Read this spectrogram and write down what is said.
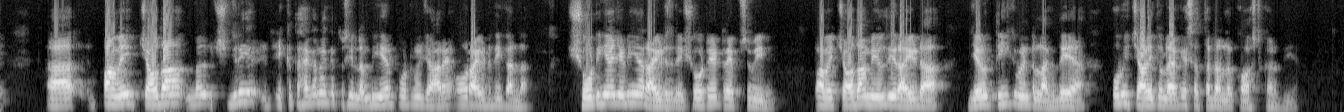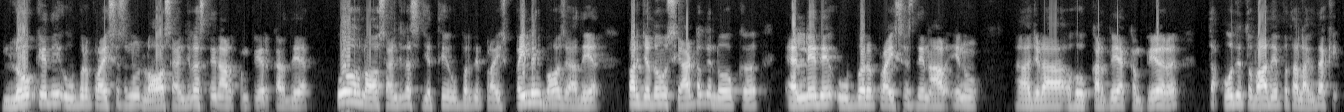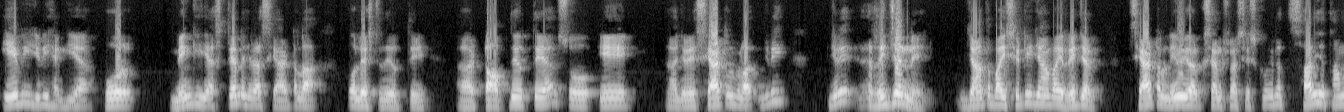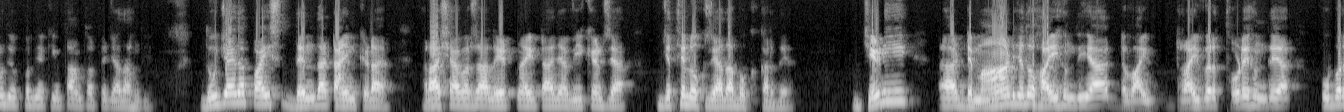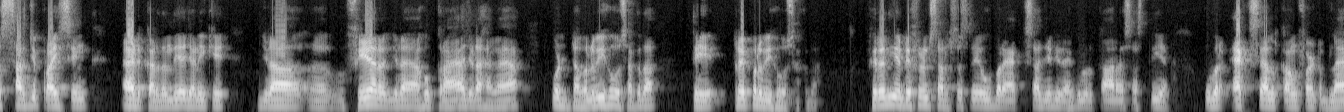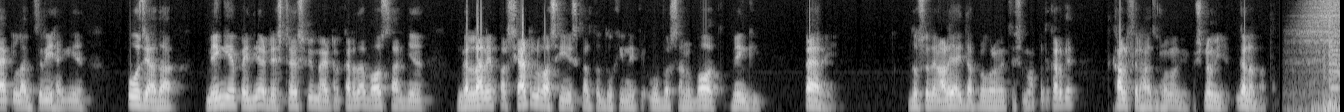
ਭਾਵੇਂ 14 ਮਤਲਬ ਜਿਹੜੇ ਇੱਕ ਤਾਂ ਹੈਗਾ ਨਾ ਕਿ ਤੁਸੀਂ ਲੰਬੀ 에ਅਰਪੋਰਟ ਨੂੰ ਜਾ ਰਹੇ ਉਹ ਰਾਈਡ ਦੀ ਗੱਲ ਆ। ਛੋਟੀਆਂ ਜਿਹੜੀਆਂ ਰਾਈਡਸ ਨੇ, ਛੋਟੇ ਟ੍ਰਿਪਸ ਵੀ ਨੇ, ਭਾਵੇਂ 14 ਮੀਲ ਦੀ ਰਾਈਡ ਆ, ਜਿਹਨੂੰ 30 ਕੁ ਮਿੰਟ ਲੱਗਦੇ ਆ, ਉਹ ਵੀ 40 ਤੋਂ ਲੈ ਕੇ 70 ਡਾਲਰ ਕਾਸਟ ਕਰਦੀ ਆ। ਲੋਕ ਇਹਦੀ ਉਬਰ ਪ੍ਰਾਈਸਸ ਨੂੰ ਲਾਸ ਐਂਜਲਸ ਦੇ ਨਾਲ ਕੰਪੇਅਰ ਕਰਦੇ ਆ। ਉਹ ਲਾਸ ਐਂਜਲਸ ਜਿੱਥੇ ਉਬਰ ਦੇ ਪ੍ਰਾਈਸ ਪਹਿਲਾਂ ਹੀ ਬਹੁਤ ਜ਼ਿਆਦੇ ਆ, ਪਰ ਜਦੋਂ ਸਿਆਟਲ ਦੇ ਲੋਕ ਐਲਏ ਦੇ ਉਬਰ ਪ੍ਰਾਈਸਸ ਦੇ ਨਾਲ ਇਹਨੂੰ ਜਿਹੜਾ ਉਹ ਕਰਦੇ ਆ ਕੰਪੇਅਰ ਤਾਂ ਉਹਦੇ ਤੋਂ ਬਾਅਦ ਇਹ ਪਤਾ ਲੱਗਦਾ ਕਿ ਇਹ ਵੀ ਜਿਹੜੀ ਹੈਗੀ ਆ ਹੋਰ ਮਹਿੰਗੀ ਆ ਸਟਿਲ ਜਿਹੜਾ ਸਿਆਟਲ ਆ, ਉਹ ਲਿਸਟ ਦੇ ਉੱਤੇ ਟੌਪ ਦੇ ਉੱਤੇ ਆ। ਸੋ ਇਹ ਜਿਹੜੇ ਸਿਆਟਲ ਬਲਾ- ਜਿਹੜੀ, ਜਿਹੜੇ ਰੀਜਨ ਨੇ, ਜਾਂ ਤਾਂ ਬਾਈ ਸਿਟੀ ਜਾਂ by region Seattle New York San Francisco ਇਹਨਾਂ ਸਾਰੀਆਂ ਥਾਵਾਂ ਦੇ ਉੱਪਰ ਦੀਆਂ ਕੀਮਤਾਂ ਆਮ ਤੌਰ ਤੇ ਜ਼ਿਆਦਾ ਹੁੰਦੀਆਂ। ਦੂਜਾ ਇਹਦਾ ਪ੍ਰਾਈਸ ਦਿਨ ਦਾ ਟਾਈਮ ਕਿਹੜਾ ਆ? ਰਸ਼ ਆਵਰਸ ਆ ਲੇਟ ਨਾਈਟ ਆ ਜਾਂ ਵੀਕਐਂਡਸ ਆ ਜਿੱਥੇ ਲੋਕ ਜ਼ਿਆਦਾ ਬੁੱਕ ਕਰਦੇ ਆ। ਜਿਹੜੀ ਡਿਮਾਂਡ ਜਦੋਂ ਹਾਈ ਹੁੰਦੀ ਆ ਡਿਵਾਈਡ ਡਰਾਈਵਰ ਥੋੜੇ ਹੁੰਦੇ ਆ ਉਬਰ ਸਰਜ ਪ੍ਰਾਈਸਿੰਗ ਐਡ ਕਰ ਦਿੰਦੇ ਆ ਯਾਨੀ ਕਿ ਜਿਹੜਾ ਫੇਅਰ ਜਿਹੜਾ ਆ, ਉਹ ਕਿਰਾਇਆ ਜਿਹੜਾ ਹੈਗਾ ਆ, ਉਹ ਡਬਲ ਵੀ ਹੋ ਸਕਦਾ ਤੇ ਟ੍ਰਿਪਲ ਵੀ ਹੋ ਸਕਦਾ। ਫਿਰ ਇਹਦੀਆਂ ਡਿਫਰੈਂਟ ਸਰਵਿਸਿਜ਼ ਨੇ ਉਬਰ ਐਕਸ ਆ, ਜਿਹੜੀ ਰੈਗੂਲਰ ਕਾਰ ਆ, ਸਸਤੀ ਆ Uber XL comfort black luxury ਹੈਗੀਆਂ, ਉਹ ਜ਼ਿਆਦਾ ਮਹਿੰਗੀਆਂ ਪੈਂਦੀਆਂ ਡਿਸਟੈਂਸ ਵੀ ਮੈਟਰ ਕਰਦਾ, ਬਹੁਤ ਸਾਰੀਆਂ ਗੱਲਾਂ ਨੇ, ਪਰ ਸੈਟਲ ਵਾਸੀ ਇਸ ਗੱਲ ਤੋਂ ਦੁਖੀ ਨੇ ਕਿ ਉਬਰ ਸਾਨੂੰ ਬਹੁਤ ਮਹਿੰਗੀ ਪੈ ਰਹੀ ਦੋਸਤੋ ਦੇ ਨਾਲ ਹੀ ਅੱਜ ਦਾ ਪ੍ਰੋਗਰਾਮ ਇੱਥੇ ਸਮਾਪਤ ਕਰਦੇ ਕੱਲ ਫਿਰ ਹਾਜ਼ਰ ਹੋਵਾਂਗੇ। ਕੁਝ ਨਵੀਆਂ ਗੱਲਾਂ ਬਾਤਾਂ।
